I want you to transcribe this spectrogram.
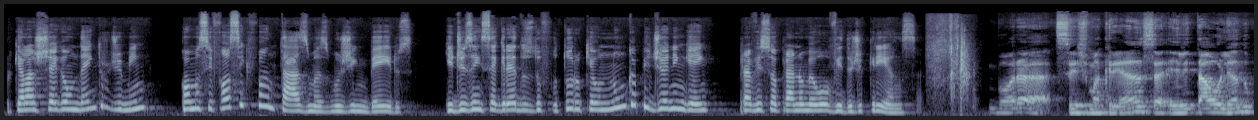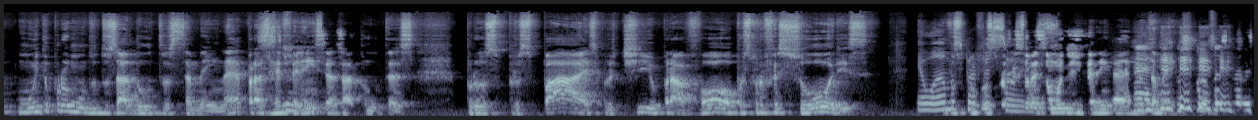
porque elas chegam dentro de mim como se fossem fantasmas mugimbeiros que dizem segredos do futuro que eu nunca pedi a ninguém para vir soprar no meu ouvido de criança. Embora seja uma criança, ele está olhando muito para o mundo dos adultos também, né? Para as referências adultas pros, pros pais, pro tio, pra avó, pros professores. Eu amo os, os professores. Os professores são muito diferentes. É, é, eu também. Os professores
